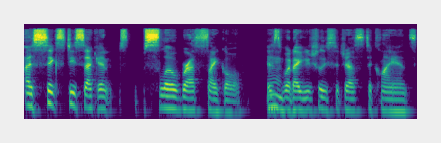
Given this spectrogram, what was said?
a 60 second slow breath cycle is mm. what I usually suggest to clients.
